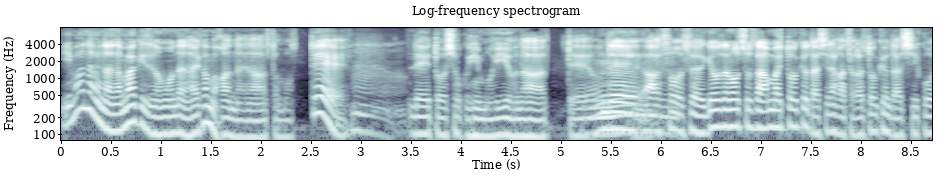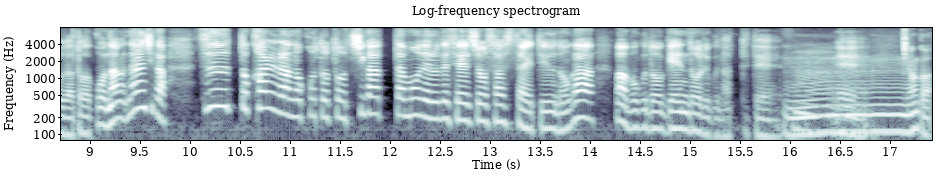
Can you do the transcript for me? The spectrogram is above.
今のような生傷の問題ないかもわかんないなと思って。冷凍食品もいいよなって。ほんであそうそう餃子のお師匠さんあんまり東京出してなかったから東京出していこうだとかこう何しかずっと彼らのことと違ったモデルで成長させたいというのが、まあ、僕の原動力になってて。ええなんか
